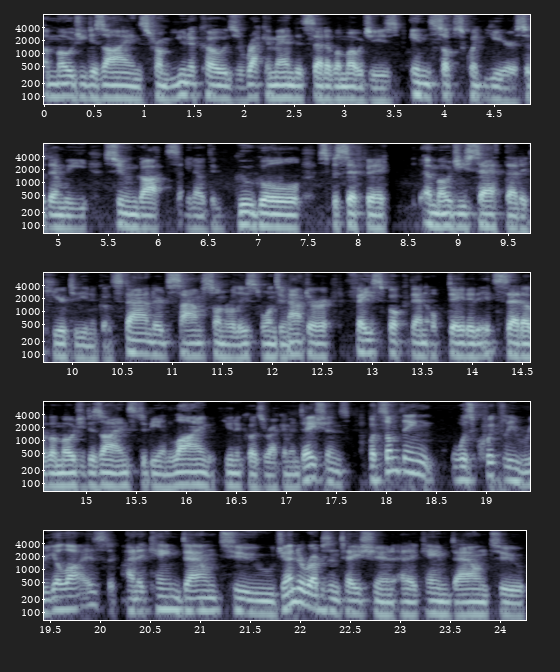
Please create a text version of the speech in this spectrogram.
emoji designs from Unicode's recommended set of emojis in subsequent years. So then we soon got, you know, the Google specific emoji set that adhered to the Unicode standards. Samsung released one soon after. Facebook then updated its set of emoji designs to be in line with Unicode's recommendations. But something was quickly realized, and it came down to gender representation and it came down to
